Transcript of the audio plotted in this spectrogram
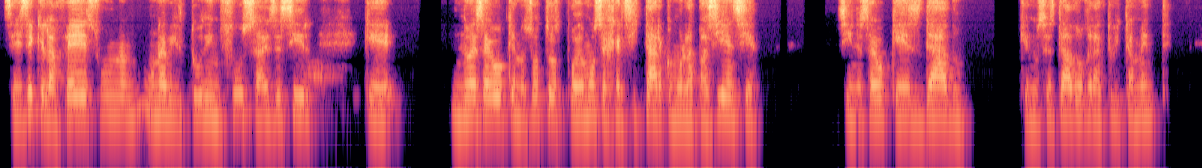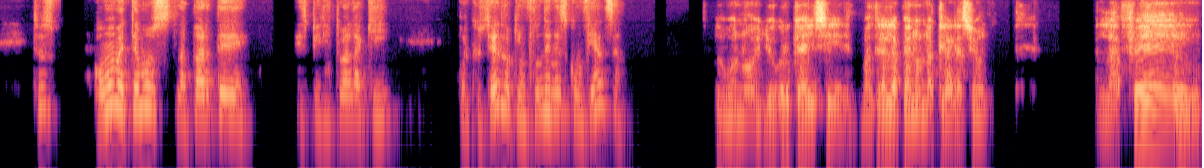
se dice que la fe es una, virtud infusa, es decir, que no es algo que nosotros podemos ejercitar como la paciencia, sino es algo que es dado, que nos es dado gratuitamente. Entonces, ¿cómo metemos la parte espiritual aquí? Porque ustedes lo que infunden es confianza. Bueno, yo creo que ahí sí valdría la pena una aclaración. La fe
